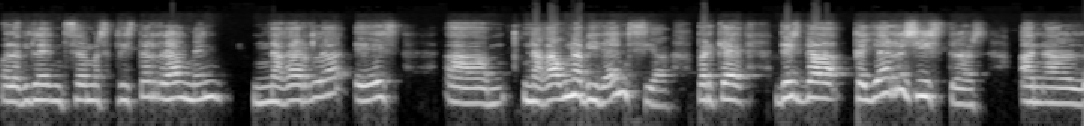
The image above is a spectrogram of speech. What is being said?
o la violència masclista, realment negar-la és eh, negar una evidència, perquè des de que hi ha registres en el,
